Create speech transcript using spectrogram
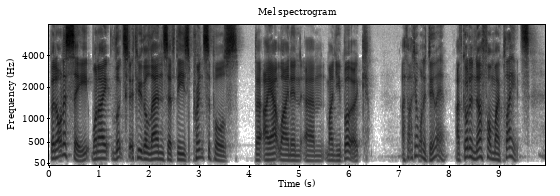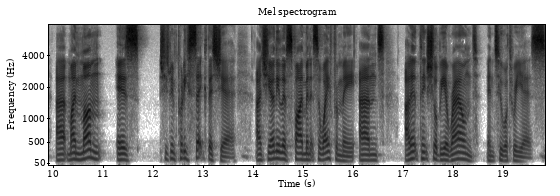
But honestly, when I looked at it through the lens of these principles that I outline in um, my new book, I thought, I don't want to do it. I've got enough on my plates. Uh, my mum is, she's been pretty sick this year and she only lives five minutes away from me. And I don't think she'll be around in two or three years.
